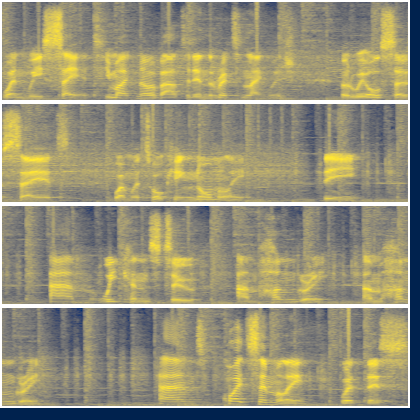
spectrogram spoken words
when we say it. You might know about it in the written language, but we also say it when we're talking normally. The am weakens to I'm hungry. I'm hungry. And quite similarly with this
